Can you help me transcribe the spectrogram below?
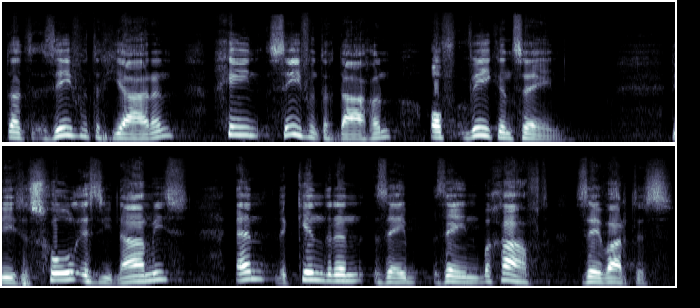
dat 70 jaren geen 70 dagen of weken zijn. Deze school is dynamisch en de kinderen zijn begaafd, zei Wartes.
